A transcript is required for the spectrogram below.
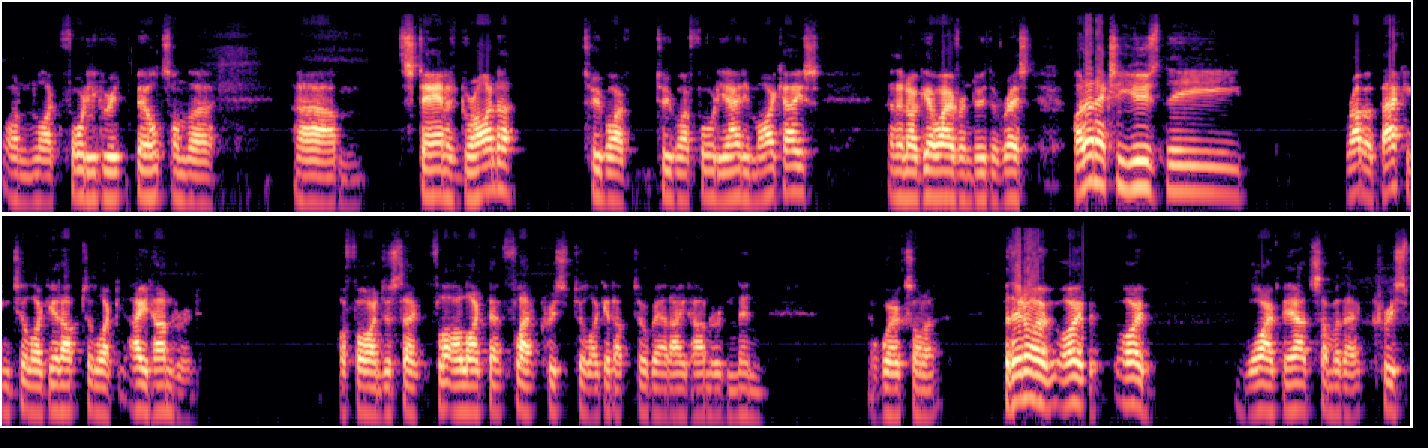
on like 40 grit belts on the um, standard grinder, two by two by 48 in my case, and then I go over and do the rest. I don't actually use the rubber backing till I get up to like 800. I find just that flat, I like that flat crisp till I get up to about 800, and then it works on it. But then I I, I wipe out some of that crisp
